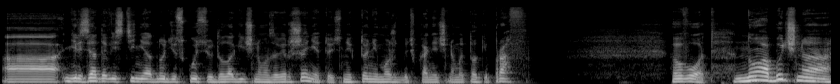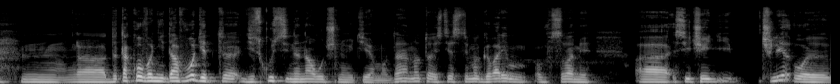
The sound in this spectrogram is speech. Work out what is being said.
а, нельзя довести ни одну дискуссию до логичного завершения. То есть никто не может быть в конечном итоге прав. Вот. Но обычно а, до такого не доводит дискуссии на научную тему. Да? Ну, то есть, если мы говорим с вами о сечении член, ой,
